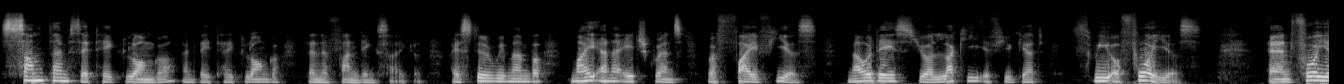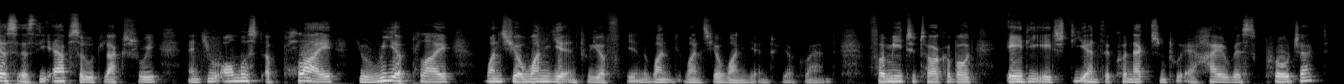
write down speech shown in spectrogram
sometimes they take longer and they take longer than a funding cycle. I still remember my NIH grants were five years. Nowadays, you're lucky if you get three or four years. And four years is the absolute luxury, and you almost apply, you reapply once you're one year into your one, once you're one year into your grant. For me to talk about ADHD and the connection to a high risk project,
